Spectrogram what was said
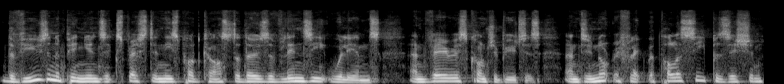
The views and opinions expressed in these podcasts are those of Lindsay Williams and various contributors and do not reflect the policy, position,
